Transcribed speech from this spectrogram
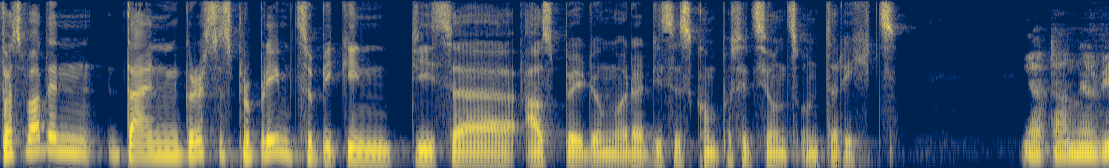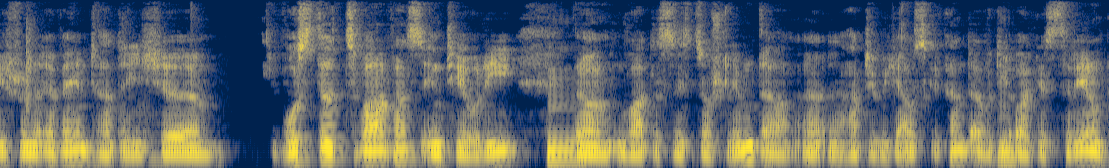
was war denn dein größtes Problem zu Beginn dieser Ausbildung oder dieses Kompositionsunterrichts? Ja, Daniel, wie schon erwähnt hatte, ich äh, wusste zwar was in Theorie, hm. da war das nicht so schlimm, da äh, hatte ich mich ausgekannt, aber die hm. Orchestrierung,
